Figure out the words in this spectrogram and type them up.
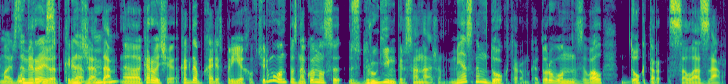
Маш, умираю заткнись. от кринжа, Да, да. Э, Короче, когда Харрис приехал в тюрьму, он познакомился с другим персонажем, местным доктором, которого он называл доктор Салазар.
